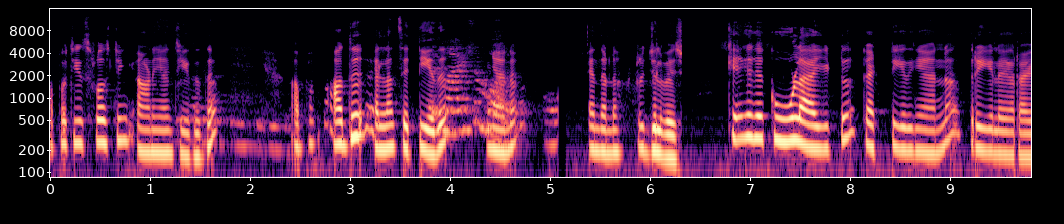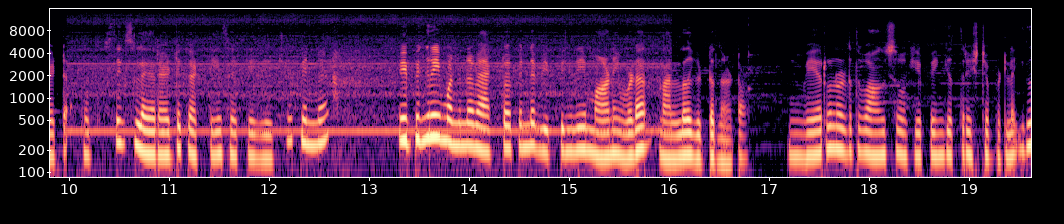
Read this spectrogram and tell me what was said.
അപ്പോൾ ചീസ് ഫ്രോസ്റ്റിംഗ് ആണ് ഞാൻ ചെയ്തത്. അപ്പം അത് എല്ലാം സെറ്റ് ചെയ്ത് ഞാൻ എന്താണ് ഫ്രിഡ്ജിൽ വെച്ചു. കേക്കൊക്കെ കൂളായിട്ട് കട്ട് ചെയ്ത് ഞാൻ ത്രീ ലെയറായിട്ട് സിക്സ് ലെയറായിട്ട് കട്ട് ചെയ്ത് സെറ്റ് ചെയ്ത് വെച്ചു. പിന്നെ വിപ്പിംഗ് ക്രീം വന്നിട്ട് ബാക്ടോപ്പിന്റെ വിപ്പിംഗ് ക്രീമാണ് ഇവിടെ നല്ലത് കിട്ടുന്നത് കേട്ടോ. വേറൊരിടത്ത് വാങ്ങിച്ച് നോക്കിയപ്പോൾ എനിക്ക് അത്ര ഇഷ്ടപ്പെട്ടില്ല. ഇത്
